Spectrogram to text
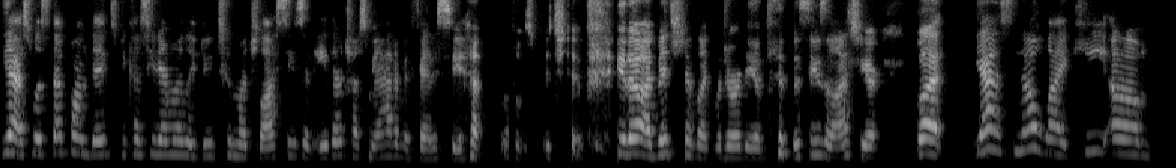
Yes, with Stefon Diggs because he didn't really do too much last season either. Trust me, I had him in fantasy. I was bitched him. You know, I bitched him like majority of the season last year. But yes, no, like he um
